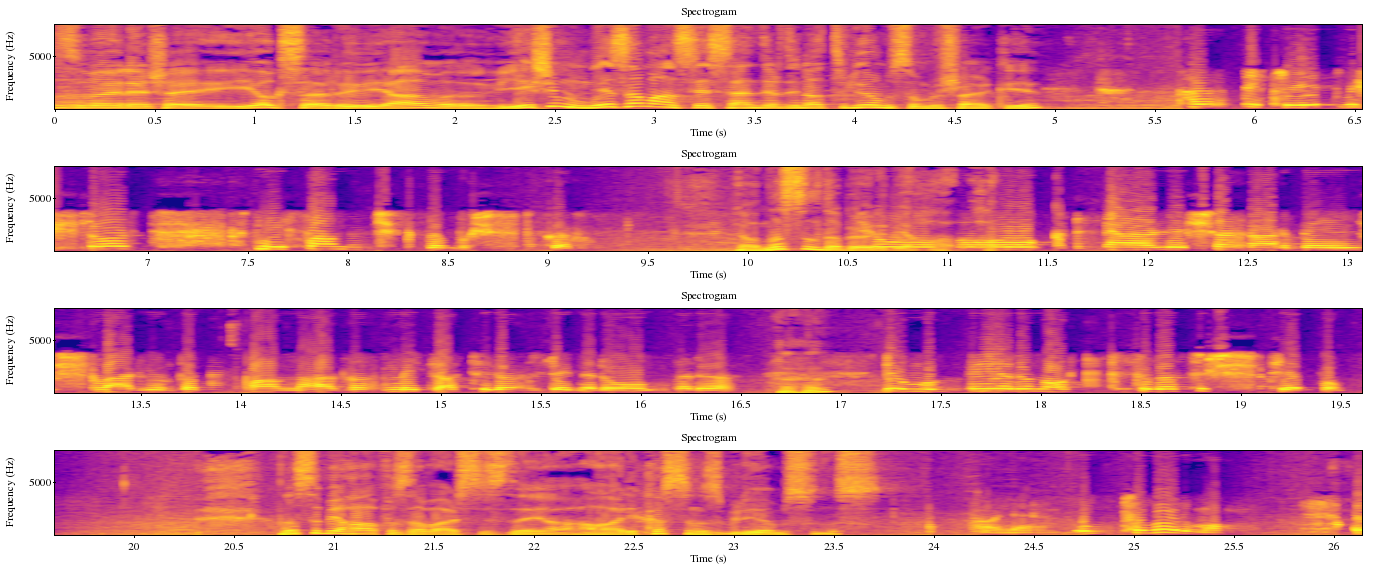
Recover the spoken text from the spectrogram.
Olmaz böyle şey yoksa rüya mı? Yeşim ne zaman seslendirdiğini hatırlıyor musun bu şarkıyı? Tabii ki 74 Nisan'da çıktı bu şarkı. Ya nasıl da böyle bir ha- ha- Çok değerli Şener Bey, Şener Yurda Tapanlar, Rahmetli Atilla Özdemiroğulları. Dün bugün yarın orkestrası şırt yapım. nasıl bir hafıza var sizde ya? Harikasınız biliyor musunuz? Yani unutulur mu? O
